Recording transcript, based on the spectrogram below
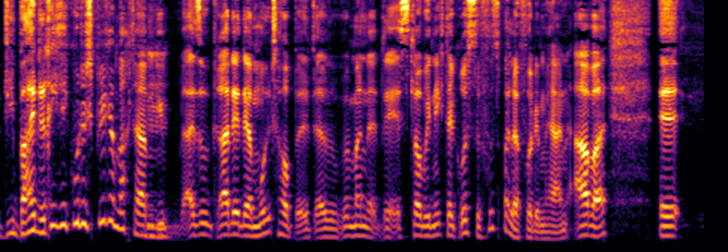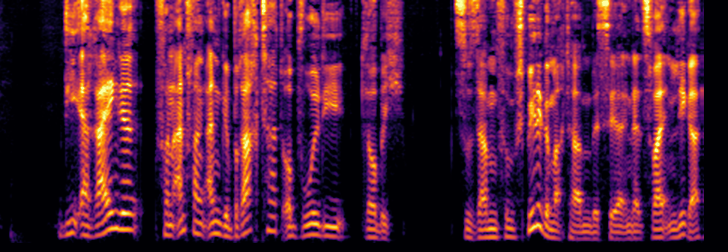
die beide richtig gutes Spiel gemacht haben. Die, also gerade der Multhaupt, äh, also wenn man, der ist glaube ich nicht der größte Fußballer vor dem Herrn, aber äh, die er Reinge von Anfang an gebracht hat, obwohl die, glaube ich, zusammen fünf Spiele gemacht haben bisher in der zweiten Liga,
